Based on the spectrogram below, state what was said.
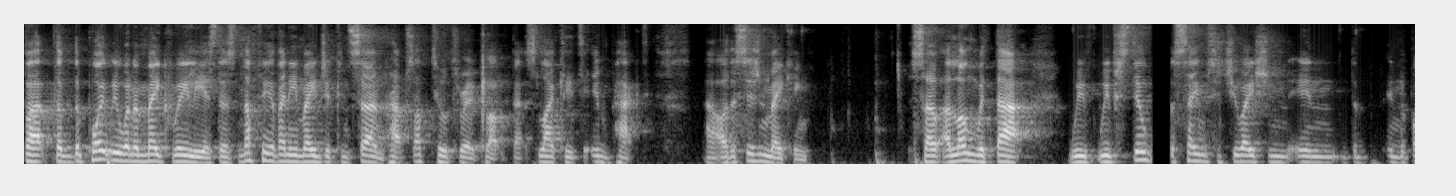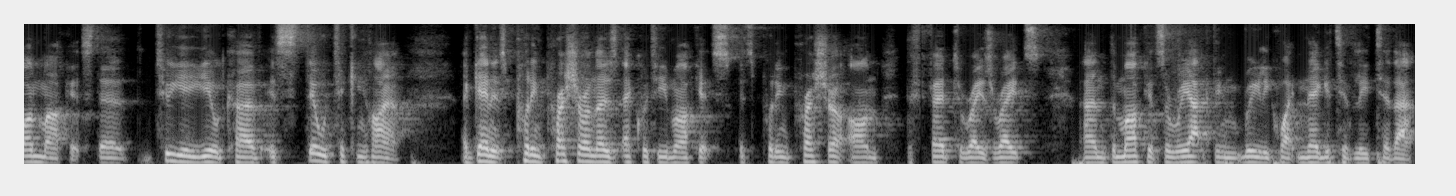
But the, the point we want to make really is there's nothing of any major concern, perhaps up till three o'clock, that's likely to impact uh, our decision making. So along with that, we've we've still the same situation in the in the bond markets. The two-year yield curve is still ticking higher. Again, it's putting pressure on those equity markets. It's putting pressure on the Fed to raise rates, and the markets are reacting really quite negatively to that.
